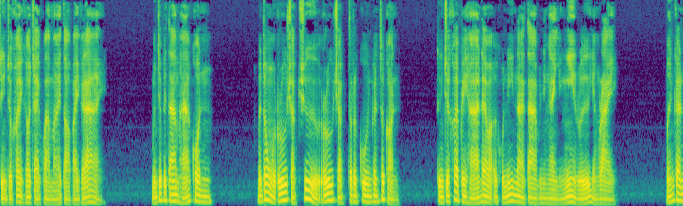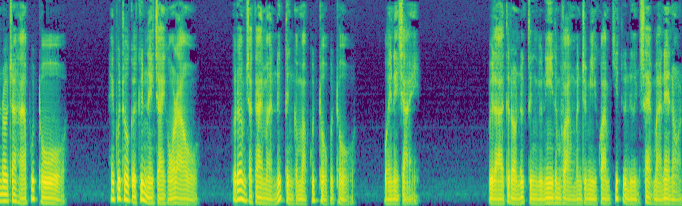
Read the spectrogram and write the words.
จึงจะค่อยเข้าใจความหมายต่อไปก็ได้ มันจะไปตามหาคน มันต้องรู้จักชื่อ รู้จักตระกูลกันซะก่อน ถึงจะค่อยไปหาได้ว่าเออคนนี้หน้าตาเป็นยังไงอย่างนี้หรืออย่างไร เหมือนกันเราจะหาพุทโธ ให้พุทโธเกิดขึ้นในใจของเรา เริ่มจากการมานึกถึงกำมับพุทโธพุทโธ ไว้ในใจเวลาที่เรานึกถึงอยู่นี้ทำฟังมันจะมีความคิดอื่นๆ แทรกมาแน่นอน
